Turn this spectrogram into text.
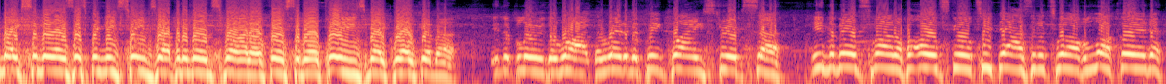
make some noise. Let's bring these teams out for the men's final. First of all, please make welcome uh, in the blue, the white, the red, and the pink playing strips. Uh, in the men's final for Old School 2012, Lachlan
